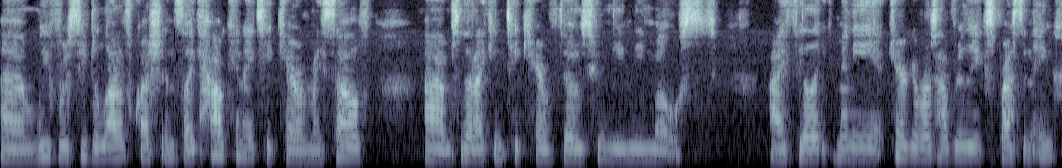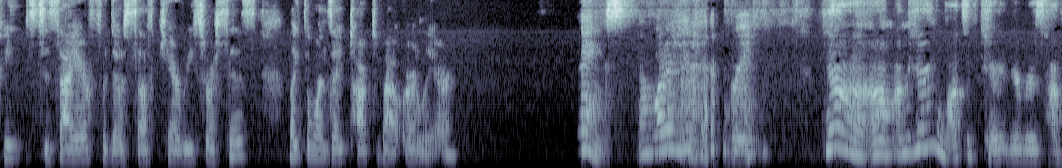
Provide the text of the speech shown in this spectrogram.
Um, we've received a lot of questions like, How can I take care of myself um, so that I can take care of those who need me most? I feel like many caregivers have really expressed an increased desire for those self care resources, like the ones I talked about earlier. Thanks. And what are you hearing, Bree? Yeah, um, I'm hearing lots of caregivers have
